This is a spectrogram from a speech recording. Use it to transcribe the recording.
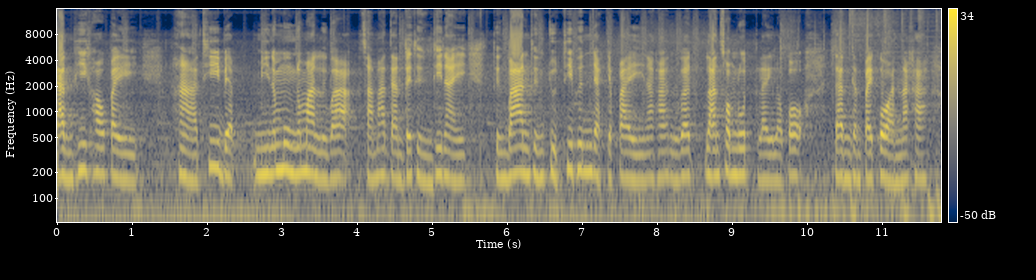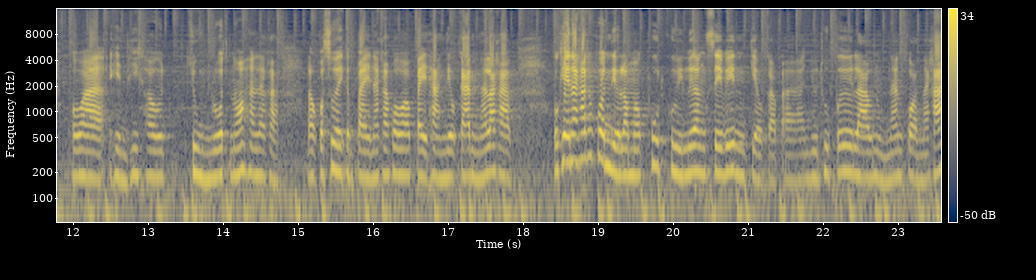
ดันพี่เขาไป หาที่แบบมีน้ำมุงน้ำมันหรือว่าสามารถดันไปถึงที่ไหนถึงบ้านถึงจุดที่เพื่อนอยากจะไปนะคะ หรือว่าร้านซ่อมรถอะไรเราก็ดันกันไปก่อนนะคะ เพราะว่าเห็นพี่เขาจูงรถเนาะนั่นแหละค่ะ เราก็ช่วยกันไปนะคะ เพราะว่าไปทางเดียวกันนั่นแหละค่ะโอเคนะคะ ทุกคนเดี๋ยวเรามาพูดคุยเรื่องเซเว่นเกี่ยวกับอ่ายูทูบเบอร์ลาวหนุ่มนั่นก่อนนะคะ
